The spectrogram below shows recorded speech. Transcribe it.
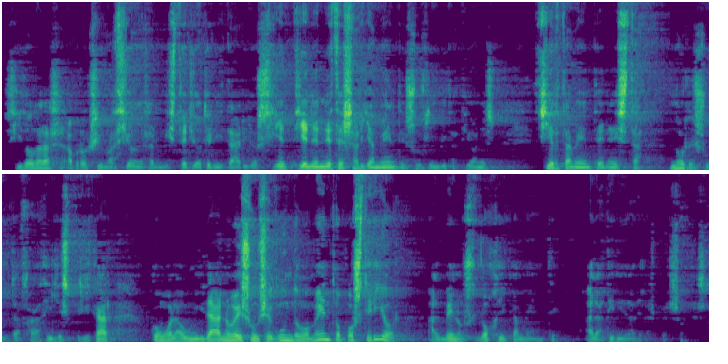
Si todas las aproximaciones al misterio trinitario tienen necesariamente sus limitaciones, ciertamente en esta no resulta fácil explicar cómo la unidad no es un segundo momento posterior, al menos lógicamente, a la Trinidad de las personas.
